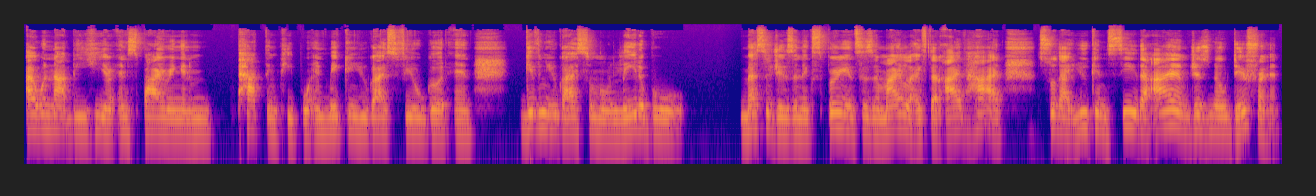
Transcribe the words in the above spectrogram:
I would not be here inspiring and impacting people and making you guys feel good and giving you guys some relatable messages and experiences in my life that I've had so that you can see that I am just no different.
